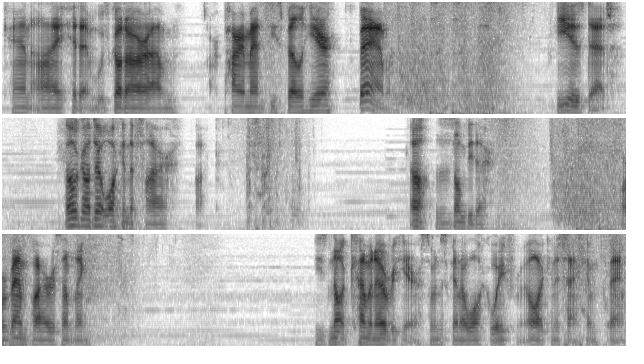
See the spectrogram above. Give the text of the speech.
Can I hit him? We've got our um, our pyromancy spell here. Bam! He is dead. Oh god, don't walk in the fire. Fuck. Oh, there's a zombie there. Or vampire or something. He's not coming over here, so I'm just gonna walk away from him. Oh, I can attack him. Bam.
